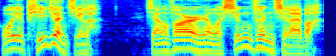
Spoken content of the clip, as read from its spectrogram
我也疲倦极了，想法儿让我兴奋起来吧。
